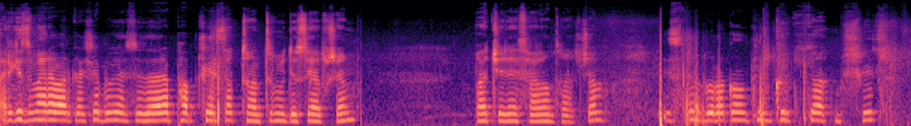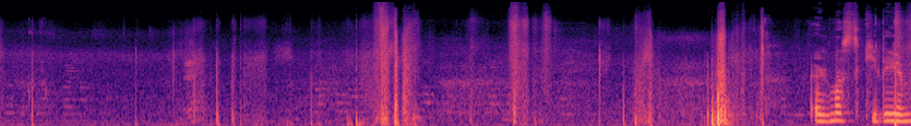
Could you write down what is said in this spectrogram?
Herkese merhaba arkadaşlar. Bugün sizlere PUBG hesap tanıtım videosu yapacağım. PUBG'de hesabını tanıtacağım. İsmim Dragon King 4261. Elmas 2'liyim.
